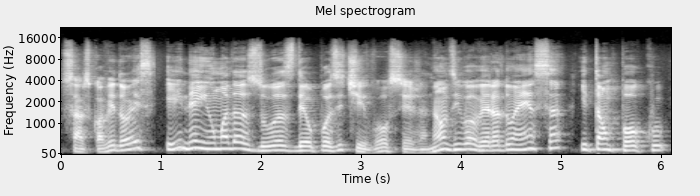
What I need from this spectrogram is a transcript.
SARS-CoV-2, e nenhuma das duas deu positivo, ou seja, não desenvolveram a doença e tampouco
